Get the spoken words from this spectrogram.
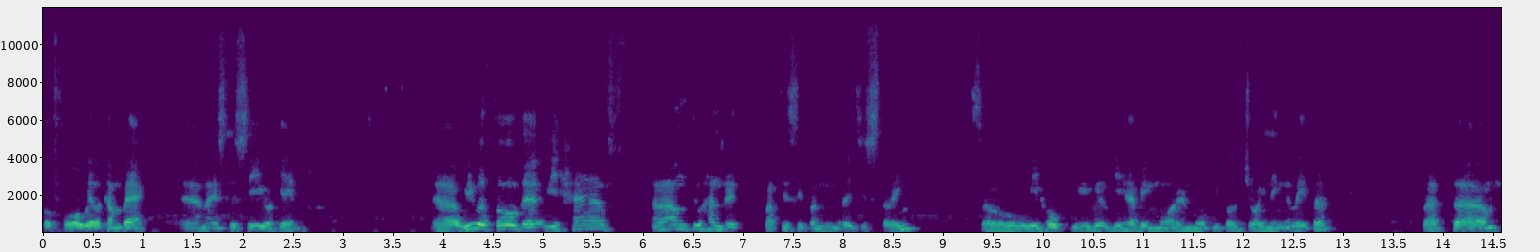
before, welcome back. Uh, nice to see you again. Uh, we were told that we have around 200 participants registering. So we hope we will be having more and more people joining later. But um,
